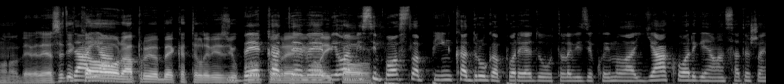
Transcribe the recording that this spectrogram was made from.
ono, 90-ih, Da, kao jako. napravio BK televiziju BK to vreme TV imala je bila, kao... mislim, posla Pinka druga po redu televizija koja je imala jako originalan sadržaj,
